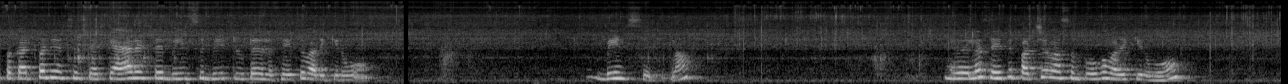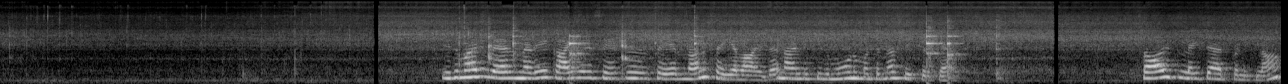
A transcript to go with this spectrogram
இப்போ கட் பண்ணி வச்சுருக்க கேரட்டு பீன்ஸு பீட்ரூட்டு இதில் சேர்த்து வதக்கிடுவோம். பீன்ஸ் சேர்த்துக்கலாம். இதெல்லாம் சேர்த்து பச்சை வாசம் போக வதக்கிடுவோம். இது மாதிரி வேறு நிறைய காய்கறி சேர்த்து செய்யறதுனாலும் செய்யலாம். இதை நான் இன்றைக்கி இது மூணு மட்டும்தான் சேர்த்துருக்கேன். சால்ட் லைட்டாக ஆட் பண்ணிக்கலாம்.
